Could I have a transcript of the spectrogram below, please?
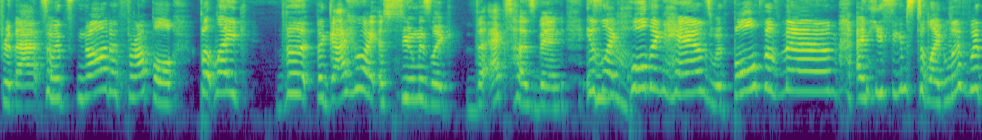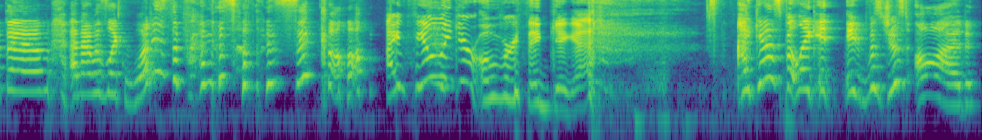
for that. So it's not a thruple. But like, the the guy who I assume is like the ex-husband is like Mm-hmm. holding hands with both of them and he seems to like live with them and I was like what is the premise of this sitcom? I feel like you're overthinking it. I guess but like it it was just odd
